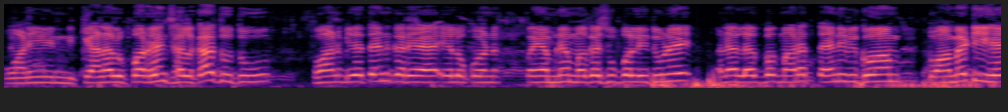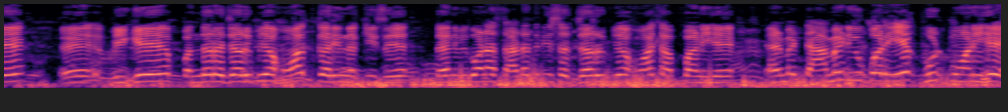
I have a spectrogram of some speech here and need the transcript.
પાણી કેનલ ઉપર રહીને છલકાતું હતું. ફોન બે ત્રણ કર્યા એ લોકોને. પછી એમને મગજ ઉપર લીધું નહીં અને લગભગ મારે ત્રણ વીઘો આમ ટોમેટી છે. એ વીઘે પંદર હજાર રૂપિયા હોંચ કરી નક્કી છે. ત્રણ વીઘોના સાડત્રીસ હજાર રૂપિયા હોંચ આપવાની છે. અને મેં ટામેટી ઉપર એક ફૂટ પાણી છે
